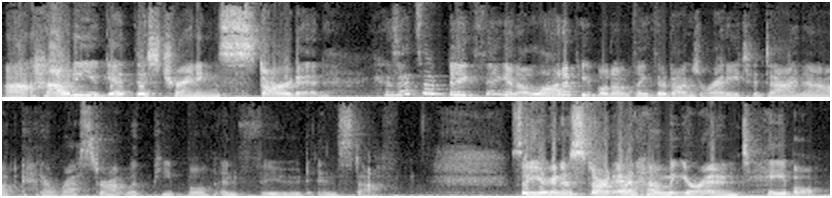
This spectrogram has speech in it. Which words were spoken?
Uh, how do you get this training started? Because that's a big thing, and a lot of people don't think their dog's ready to dine out at a restaurant with people and food and stuff. So you're going to start at home at your own table.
